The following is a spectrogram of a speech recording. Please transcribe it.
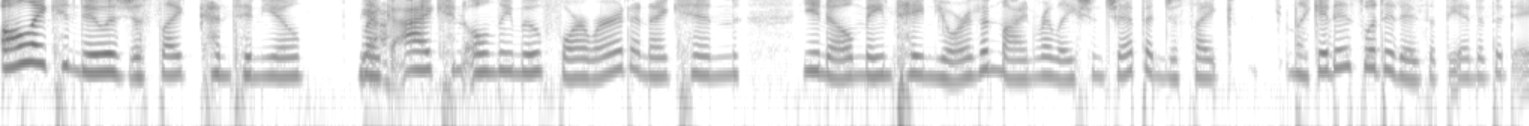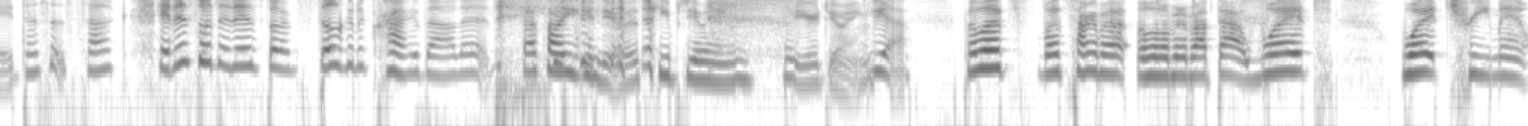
all I can do is just like continue. Like Yeah. I can only move forward and I can, you know, maintain yours and mine relationship and just like like it is what it is at the end of the day. Does it suck? It is what it is, but I'm still gonna cry about it. That's all you can do is keep doing what you're doing. yeah. But let's let's talk about a little bit about that. What what treatment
